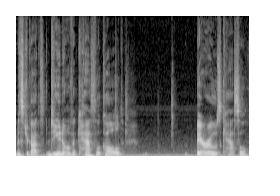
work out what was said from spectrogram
Mr. Gotts, do you know of a castle called Barrows Castle?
